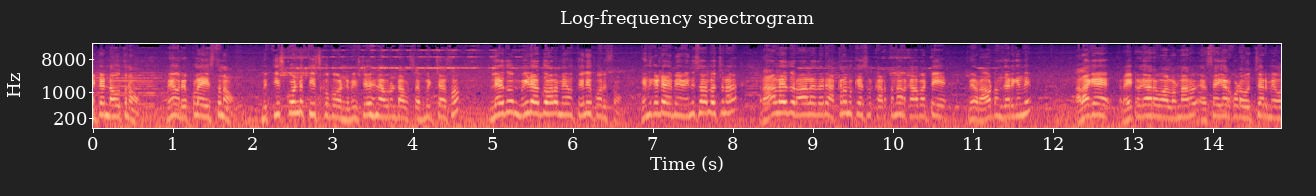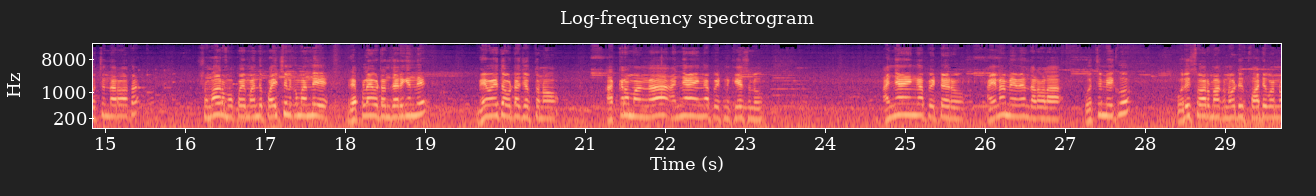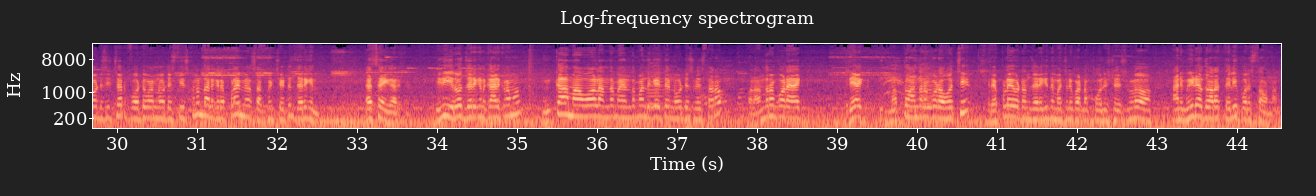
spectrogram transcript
అటెండ్ అవుతున్నాం. మేము రిప్లై ఇస్తున్నాం. మీరు తీసుకోండి తీసుకోపోండి. మీ స్టేషన్ ఎవరుంటే వాళ్ళకి సబ్మిట్ చేస్తాం. లేదు మీడియా ద్వారా మేము తెలియపరుస్తాం. ఎందుకంటే మేము ఎన్నిసార్లు వచ్చినా రాలేదు రాలేదని అక్రమ కేసులు కడుతున్నారు కాబట్టి మేము రావడం జరిగింది. అలాగే రైటర్ గారు వాళ్ళు ఉన్నారు ఎస్ఐ గారు కూడా వచ్చారు మేము వచ్చిన తర్వాత సుమారు ముప్పై మంది పైచిలకు మంది రిప్లై ఇవ్వడం జరిగింది. మేమైతే ఒకటే చెప్తున్నాం అక్రమంగా అన్యాయంగా పెట్టిన కేసులు. అన్యాయంగా పెట్టారు అయినా మేమేం తడవలా. వచ్చి మీకు పోలీస్ వారు మాకు నోటీస్ ఫార్టీ వన్ నోటీస్ ఇచ్చారు ఫార్టీ వన్ నోటీస్ తీసుకున్నాం దానికి రిప్లై మేము సబ్మిట్ చేయడం జరిగింది ఎస్ఐ గారికి. ఇది ఈరోజు జరిగిన కార్యక్రమం. ఇంకా మా వాళ్ళు ఎంత ఎంతమందికి అయితే నోటీసులు ఇస్తారో వాళ్ళందరం కూడా రియాక్ట్ మొత్తం అందరం కూడా వచ్చి రిప్లై ఇవ్వడం జరిగింది మచిలీపట్నం పోలీస్ స్టేషన్లో. అని మీడియా ద్వారా తెలియపరుస్తూ ఉన్నాను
